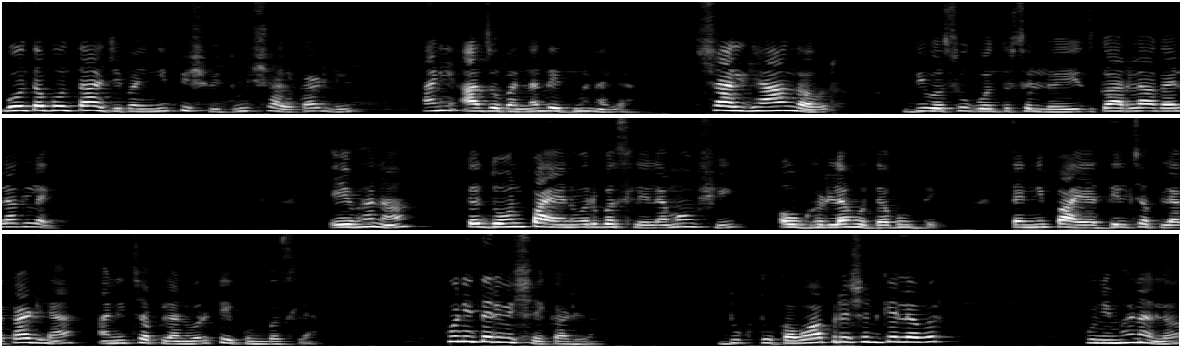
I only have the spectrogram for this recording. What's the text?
बोलता बोलता आजीबाईंनी पिशवीतून शाल काढली आणि आजोबांना देत म्हणाल्या शाल घ्या अंगावर. दिवस उगवल तसं लईच गार लागायला लागलाय. एव्हाना त्या दोन पायांवर बसलेल्या मावशी अवघडल्या होत्या बहुतेक. त्यांनी पायातील चपल्या काढल्या आणि चपलांवर टेकून बसल्या. कुणीतरी विषय काढला. दुखतो का व ऑपरेशन केल्यावर? कुणी म्हणालं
